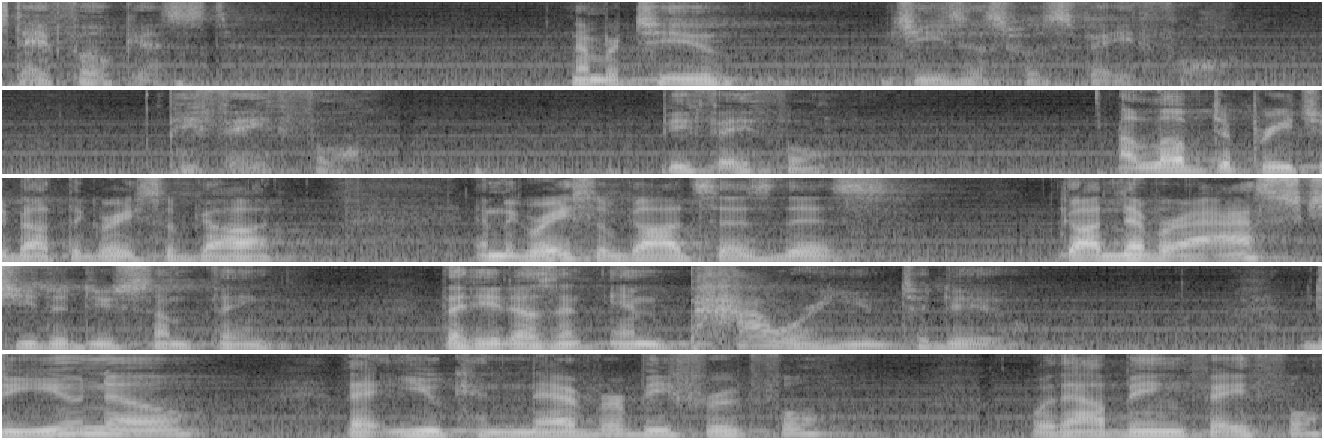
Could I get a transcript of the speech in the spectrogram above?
Stay focused. Number two, Jesus was faithful. Be faithful. Be faithful. I love to preach about the grace of God. And the grace of God says this God never asks you to do something that He doesn't empower you to do. Do you know that you can never be fruitful without being faithful?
